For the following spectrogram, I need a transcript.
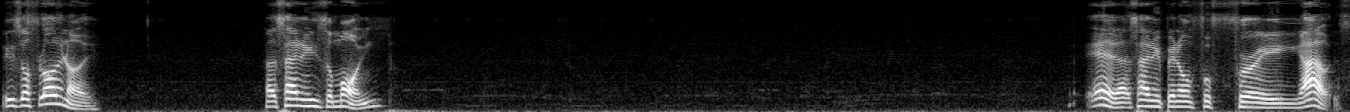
He's offline though. That's saying he's on mine. Yeah, that's only been on for three hours.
